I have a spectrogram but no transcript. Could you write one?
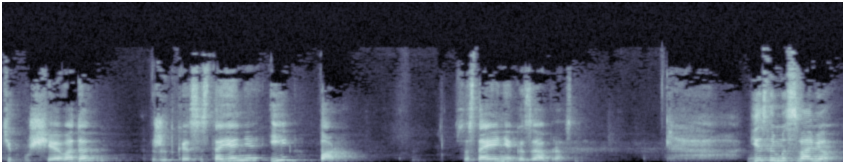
текущая вода, жидкое состояние и пар, состояние газообразное. Если мы с вами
